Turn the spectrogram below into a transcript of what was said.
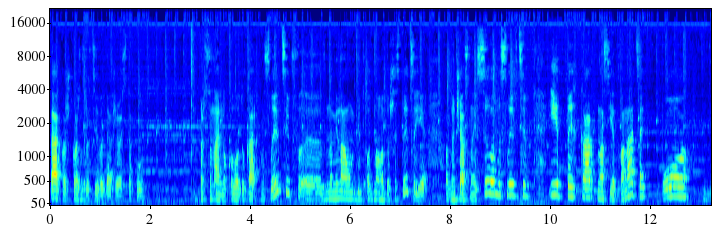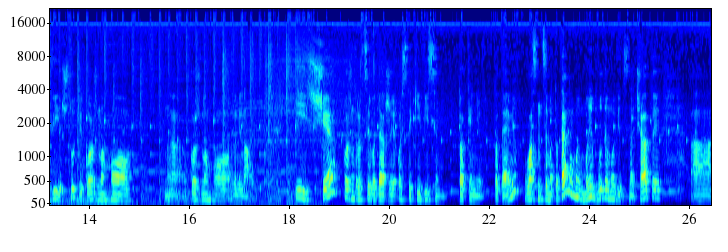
Також кожен з гравців одержує ось таку персональну колоду карт мисливців е, з номіналом від 1 до 6. Це є одночасно і сила мисливців. І тих карт у нас є 12 по 2 штуки кожного, е, кожного номіналу. І ще кожен гравців одержує ось такі 8 токенів тотемів. Власне, цими тотемами ми будемо відзначати а,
